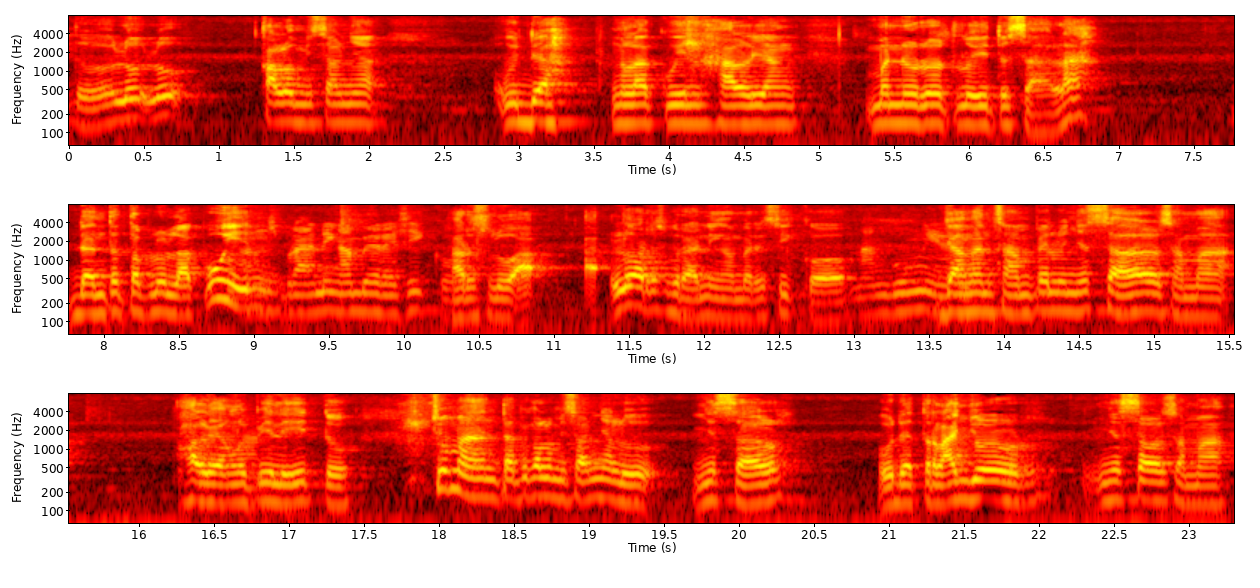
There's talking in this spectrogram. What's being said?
gitu lu lu kalau misalnya udah ngelakuin hal yang menurut lu itu salah dan tetap lu lakuin. Harus berani ngambil resiko. harus lu lu harus berani ngambil risiko nanggungnya. jangan sampai lu nyesel sama hal yang lu pilih itu. Cuman tapi kalau misalnya lu nyesel udah terlanjur nyesel sama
